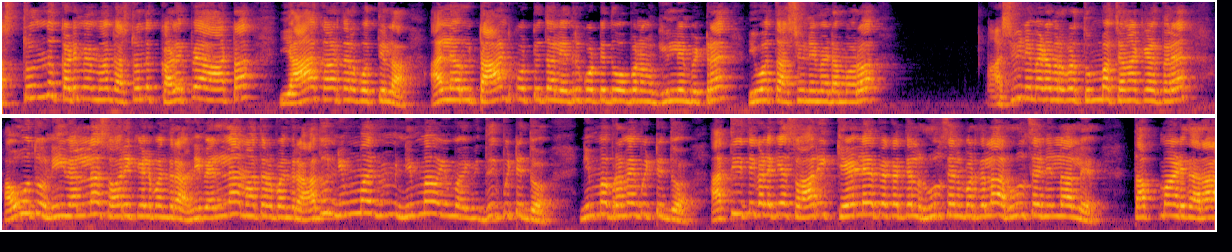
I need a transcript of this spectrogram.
ಅಷ್ಟೊಂದು ಕಡಿಮೆ ಮಾಡಿ ಅಷ್ಟೊಂದು ಕಳಪೆ ಆಟ ಯಾಕೆ ಆಡ್ತಾರೆ ಗೊತ್ತಿಲ್ಲ. ಅಲ್ಲಿ ಅವ್ರಿಗೆ ಟಾಂಟ್ ಕೊಟ್ಟಿದ್ದು, ಅಲ್ಲಿ ಎದುರು ಕೊಟ್ಟಿದ್ದು ಒಬ್ಬ ನಮ್ಗೆ ಗಿಲ್ಲಿ ಬಿಟ್ಟರೆ ಇವತ್ತು ಅಶ್ವಿನಿ ಮೇಡಮ್ ಅವರು. ಅಶ್ವಿನಿ ಮೇಡಮ್ ಅವರು ಕೂಡ ತುಂಬ ಚೆನ್ನಾಗಿ ಕೇಳ್ತಾರೆ. ಹೌದು, ನೀವೆಲ್ಲ ಸಾರಿ ಕೇಳಿ ಬಂದ್ರ. ನೀವೆಲ್ಲ ಮಾತಾಡಿ ಬಂದ್ರ. ಅದು ನಿಮ್ಮ ನಿಮ್ಮ ಇದಕ್ಕೆ ಬಿಟ್ಟಿದ್ದು. ನಿಮ್ಮ ಭ್ರಮೆ ಬಿಟ್ಟಿದ್ದು. ಅತಿಥಿಗಳಿಗೆ ಸಾರಿ ಕೇಳಲೇಬೇಕಂತೆಲ್ಲ ರೂಲ್ಸ್ ಏನು ಬರ್ದಿಲ್ಲ. ರೂಲ್ಸ್ ಏನಿಲ್ಲ ಅಲ್ಲಿ. ತಪ್ಪು ಮಾಡಿದಾರಾ,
